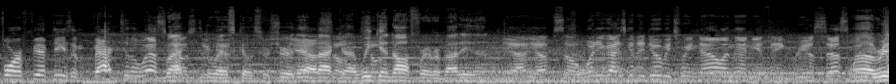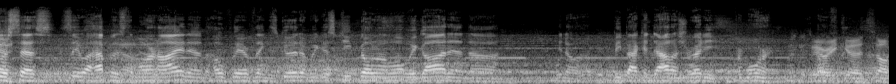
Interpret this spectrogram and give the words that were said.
450s and back to the West back Coast. to the. West Coast for sure. Yeah, then back so- uh, so- weekend off for everybody. Then Yeah, yeah. So, what are you guys going to do between now and then? You think reassess? what uh, guys- reassess, see what happens Yeah. tomorrow night, and hopefully everything's good, and we just keep building on what we got, and uh, you know, be back in Dallas ready for more. Very good. So,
